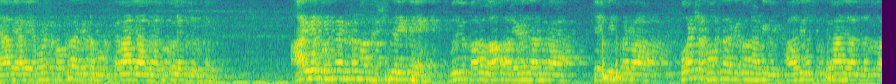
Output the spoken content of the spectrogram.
యాభై యాభై కోట్ల సంవత్సరాల క్రితం శిలాజాలు ఎముకలు అయితే దొరుకుతాయి. ఆరు వేల సంవత్సరాల క్రితం మన సృష్టి జరిగితే భూమి పొల లోపల రేడియోధార్మిక టెస్టింగ్ ప్రకారం కోట్ల సంవత్సరాల క్రితం నాటి ఫాజిల్స్ శిలాజాలు దొరుకుతా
